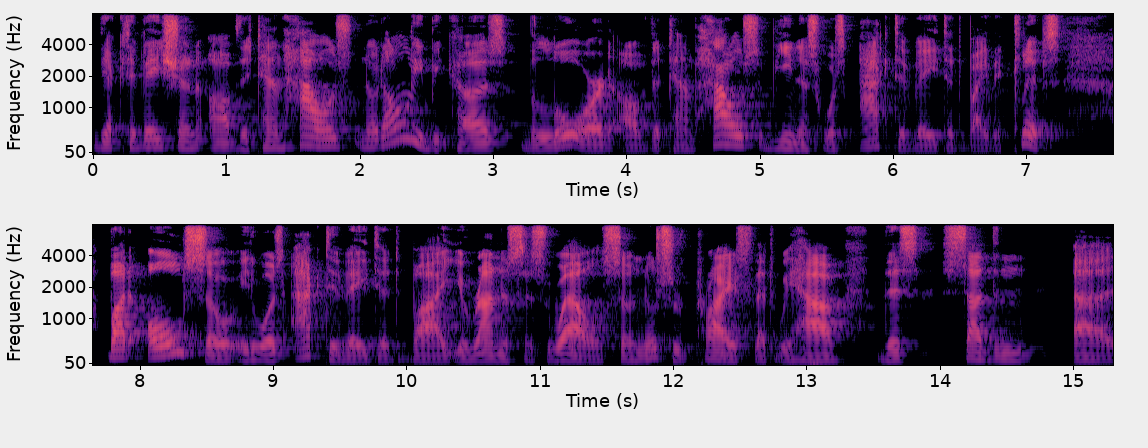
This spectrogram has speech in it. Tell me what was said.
the activation of the 10th house, not only because the Lord of the 10th house, Venus, was activated by the eclipse, but also it was activated by Uranus as well. So, no surprise that we have this sudden uh,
